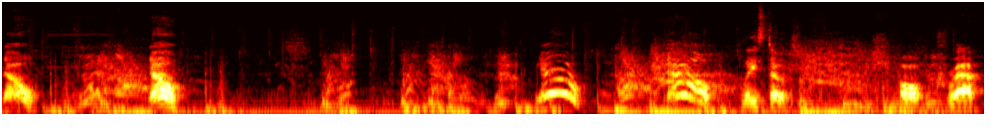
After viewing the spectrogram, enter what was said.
No! No! No! No! Please don't. Oh, crap.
